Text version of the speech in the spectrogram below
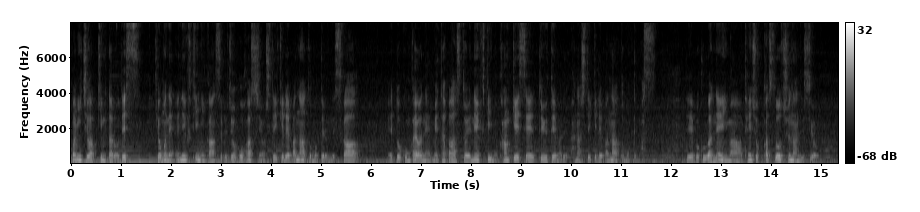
こんにちは、キム太郎です。今日もね、NFT に関する情報発信をしていければなと思ってるんですが、えっと、今回はね、メタバースと NFT の関係性というテーマで話していければなと思ってます。で、僕がね、今、転職活動中なんですよ。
